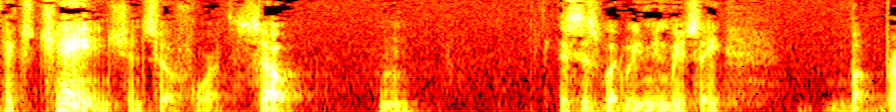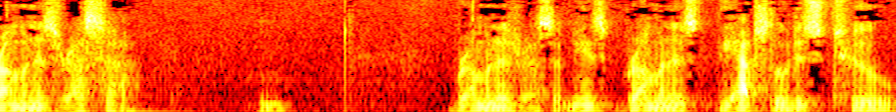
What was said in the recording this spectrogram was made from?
exchange and so forth. So, hmm, this is what we mean when we say Brahman is rasa. Hmm? Brahman is rasa. It means Brahman is, the absolute is two.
